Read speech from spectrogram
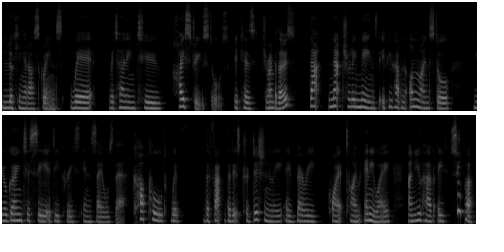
looking at our screens. We're returning to high street stores because do you remember those? That naturally means that if you have an online store, you're going to see a decrease in sales there, coupled with the fact that it's traditionally a very quiet time anyway, and you have a super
